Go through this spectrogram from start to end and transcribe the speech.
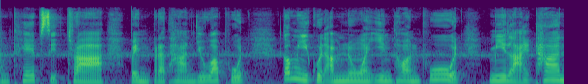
รเทพสิทรา เป็นประธานยุวพุทธ ก็มีคุณอำนวยอินทร์พูด มีหลายท่าน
